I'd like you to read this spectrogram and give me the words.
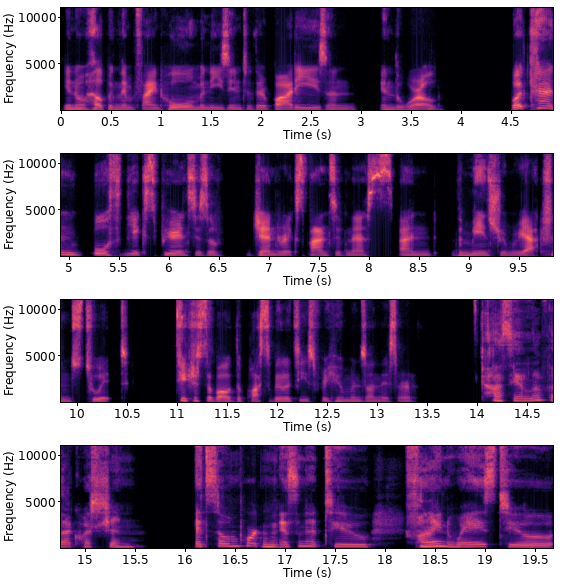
you know helping them find home and ease into their bodies and in the world what can both the experiences of gender expansiveness and the mainstream reactions to it teach us about the possibilities for humans on this earth? Cassie, I love that question. It's so important, isn't it, to find ways to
